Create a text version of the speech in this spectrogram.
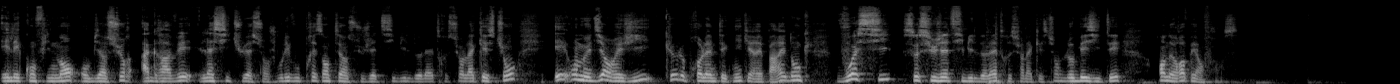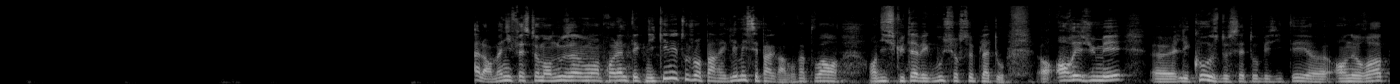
et les confinements ont bien sûr aggravé la situation. Je voulais vous présenter un sujet de Sibylle de lettres sur la question et on me dit en régie que le problème technique est réparé. Donc voici ce sujet de Sibylle de lettres sur la question de l'obésité en Europe et en France. Alors, manifestement, nous avons un problème technique qui n'est toujours pas réglé, mais c'est pas grave. On va pouvoir en, discuter avec vous sur ce plateau. en résumé, euh, les causes de cette obésité euh, en Europe,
